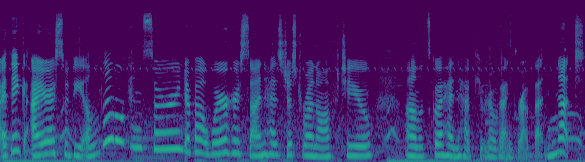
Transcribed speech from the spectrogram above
I think Iris would be a little concerned about where her son has just run off to. Uh, let's go ahead and have Kirovan grab that nut.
